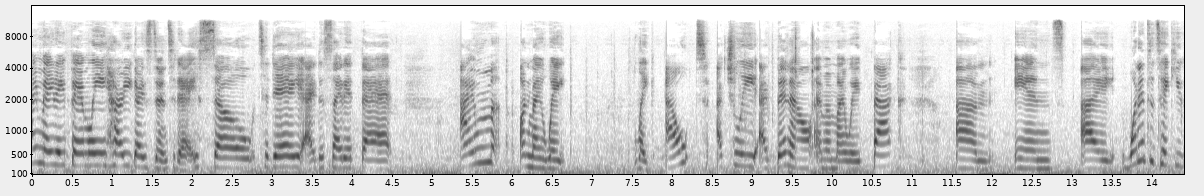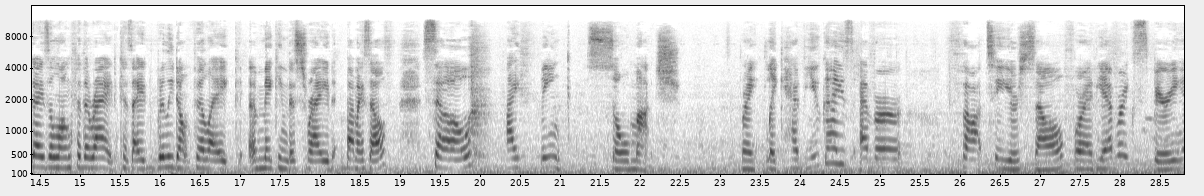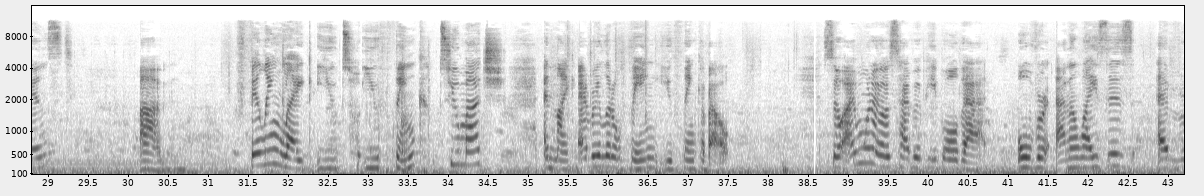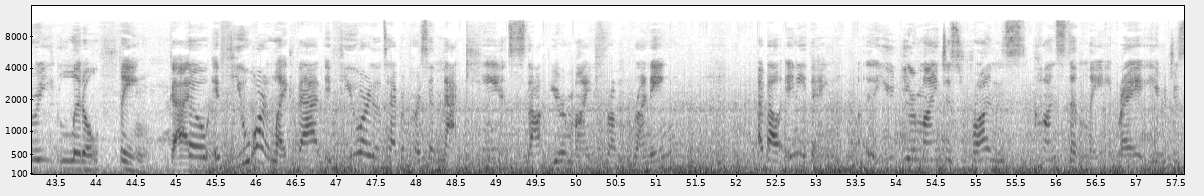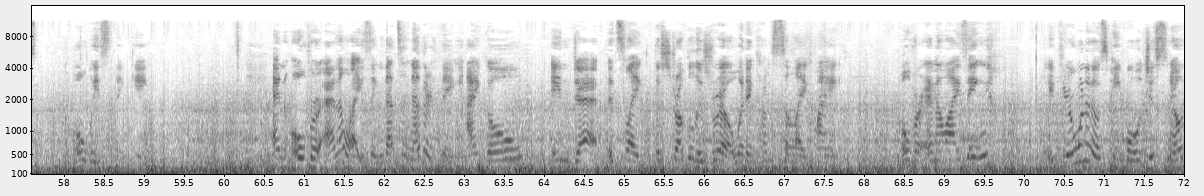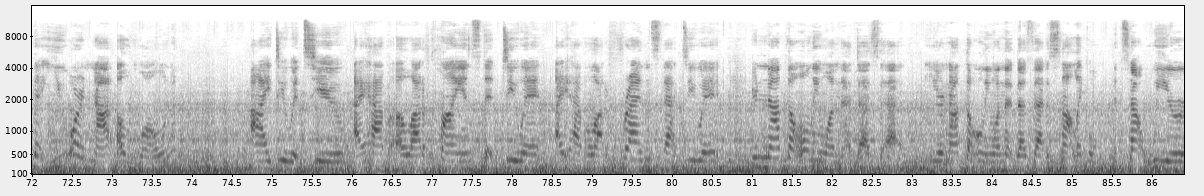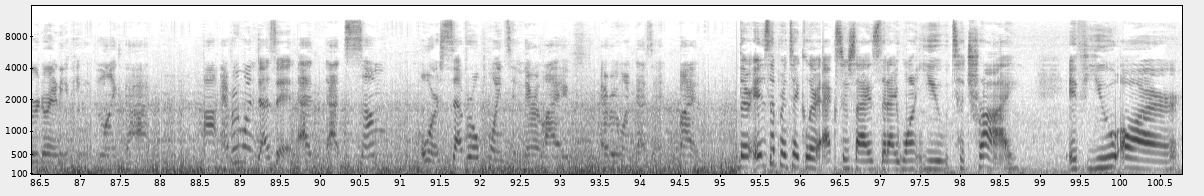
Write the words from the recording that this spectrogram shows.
Hi Mayday family, how are you guys doing today? So today I decided that I'm on my way like out. Actually, I've been out, I'm on my way back. Um, and I wanted to take you guys along for the ride because I really don't feel like uh, making this ride by myself. So I think so much, right? Like, have you guys ever thought to yourself or have you ever experienced um, feeling like you you think too much and like every little thing you think about. So I'm one of those type of people that over analyzes every little thing guys so if you are like that if you are the type of person that can't stop your mind from running about anything you, runs constantly right you're just always thinking and over analyzing that's another thing i go in depth it's like the struggle is real when it comes to like my over analyzing if you're one of those people just know that you are not alone I do it too. I have a lot of clients that do it. I have a lot of friends that do it. You're not the only one that does that. You're not the only one that does that. It's not like it's not weird or anything like that. Uh, everyone does it at, at some or several points in their life. Everyone does it. But there is a particular exercise that I want you to try if you are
